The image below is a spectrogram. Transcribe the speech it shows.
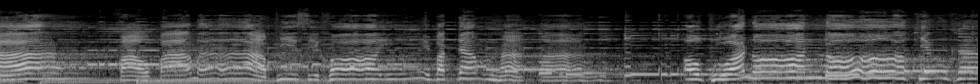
า ฝ้าป่ามาพี่สิคอยบัดย้ำห่างเอาผัวนอนนอเคียงข้า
